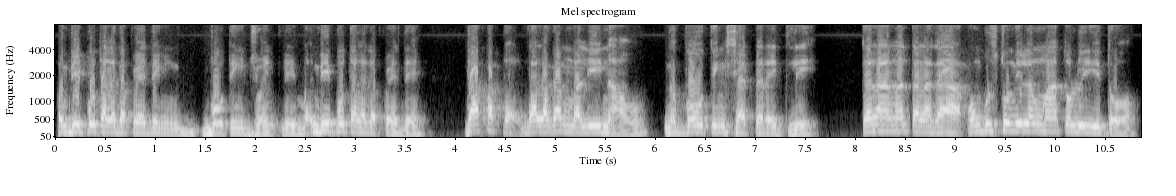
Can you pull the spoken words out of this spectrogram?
Hindi po talaga pwedeng voting jointly. Hindi po talaga pwede. Dapat ta- talagang malinaw na voting separately. Kailangan talaga, kung gusto nilang matuloy ito,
